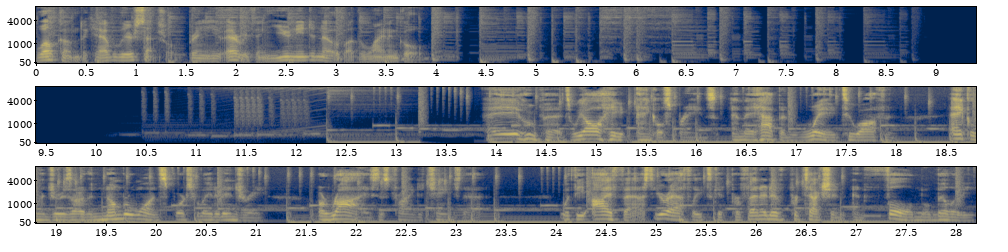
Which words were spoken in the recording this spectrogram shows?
Welcome to Cavalier Central, bringing you everything you need to know about the wine and gold. Hey, hoopheads, we all hate ankle sprains, and they happen way too often. Ankle injuries are the number one sports related injury. Aryse is trying to change that. With the iFast, your athletes get preventative protection and full mobility.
